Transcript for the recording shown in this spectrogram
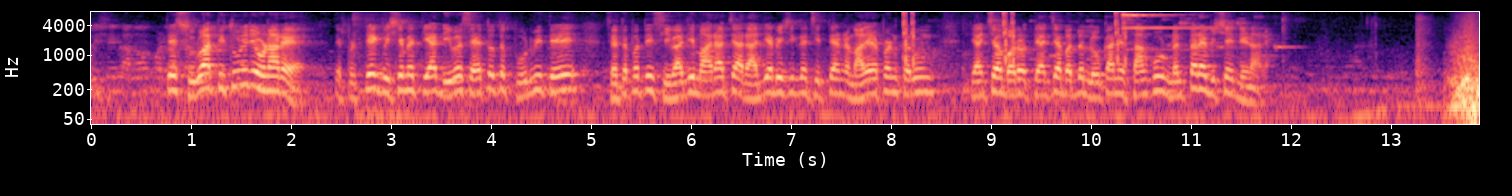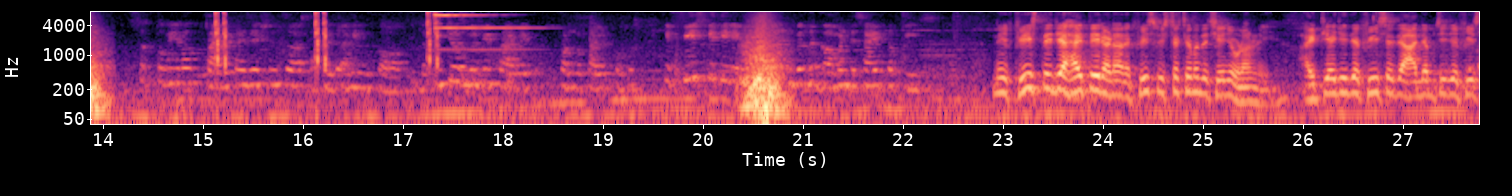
ही ते सुरुवात तिथूनच होणार आहे ते प्रत्येक विषय में त्या दिवस आहे तो तर पूर्वी ते छत्रपती शिवाजी महाराजच्या राज्याभिषेकच्या चित्त्यांना माल्यार्पण करून त्यांच्याबरोबर त्यांच्याबद्दल लोकांनी सांगून नंतर हा विषय देणार आहे. So फीस किती नेमकी will the government decide the fees नाही फ़ीस ते जे आहे ते राहणार आहे. फ़ीस स्ट्रक्चर स्ट्रक्चरमध्ये चेंज होणार नाही. आय टी आई आयची जे फ़ीस आहे ते आज आमची जे फ़ीस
